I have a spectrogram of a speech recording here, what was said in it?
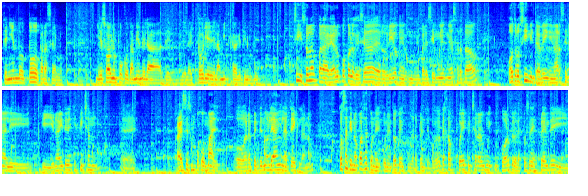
teniendo todo para hacerlo. Y eso habla un poco también de la, de, de la historia y de la mística que tiene un club. Sí, solo para agregar un poco lo que decía Rodrigo, que me parece muy, muy acertado. Otro símil también en Arsenal y, y United es que fichan a veces un poco mal o de repente no le dan en la tecla, ¿no? Cosa que no pasa con el, con el Tottenham de repente, porque el Tottenham puede fichar a algún jugador, pero después se desprende y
